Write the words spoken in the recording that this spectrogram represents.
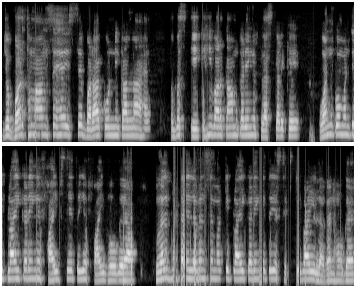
जो वर्तमान से है, इससे बड़ा कोण निकालना है? तो बस एक ही बार काम करेंगे प्लस करके वन को मल्टीप्लाई करेंगे फाइव से तो ये फाइव हो गया। ट्वेल्व बटा इलेवन से मल्टीप्लाई करेंगे तो ये सिक्सटी बाई इलेवन हो गए।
